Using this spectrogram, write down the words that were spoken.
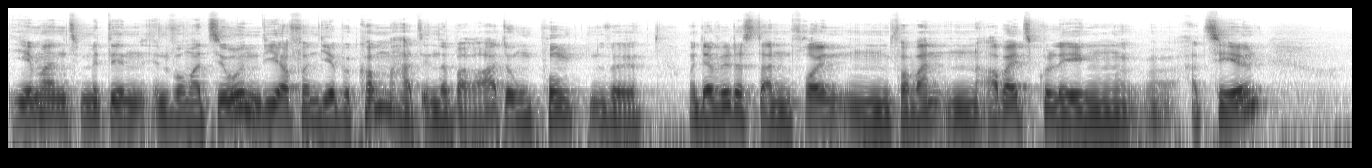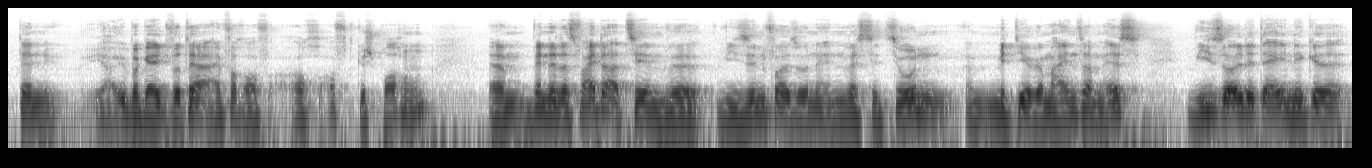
jemand mit den Informationen, die er von dir bekommen hat in der Beratung, punkten will und der will das dann Freunden, Verwandten, Arbeitskollegen äh, erzählen, denn ja, über Geld wird ja einfach auch oft gesprochen. Ähm, wenn er das weitererzählen will, wie sinnvoll so eine Investition ähm, mit dir gemeinsam ist, wie sollte derjenige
